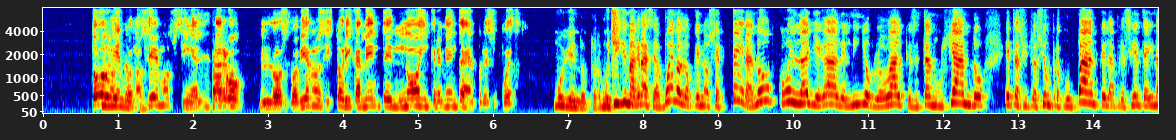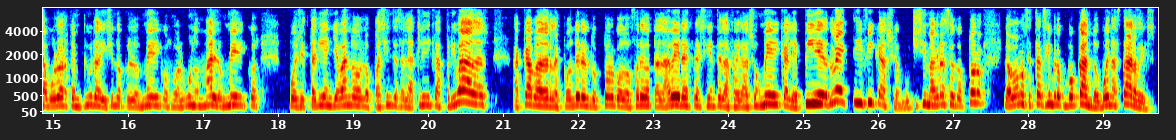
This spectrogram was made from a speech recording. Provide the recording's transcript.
Todos conocemos, sin embargo, los gobiernos históricamente no incrementan el presupuesto. Muy bien, doctor. Muchísimas gracias. Bueno, lo que nos espera, ¿no? Con la llegada del niño global que se está anunciando, esta situación preocupante, la presidenta Dina Boluarte en Piura diciendo que los médicos o algunos malos médicos pues estarían llevando a los pacientes a las clínicas privadas. Acaba de responder el doctor Godofredo Talavera, es presidente de la Federación Médica, le pide rectificación. Muchísimas gracias, doctor. Lo vamos a estar siempre convocando. Buenas tardes.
